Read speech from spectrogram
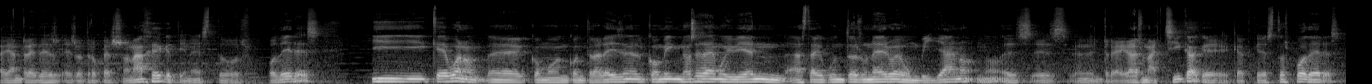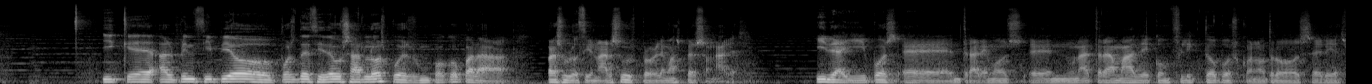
Radiant Red es otro personaje que tiene estos poderes y que, bueno, eh, como encontraréis en el cómic, no se sabe muy bien hasta qué punto es un héroe o un villano, ¿no? Es, en realidad es una chica que, que adquiere estos poderes y que al principio pues decide usarlos pues un poco para, para solucionar sus problemas personales. Y de allí pues eh, entraremos en una trama de conflicto pues con otros seres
